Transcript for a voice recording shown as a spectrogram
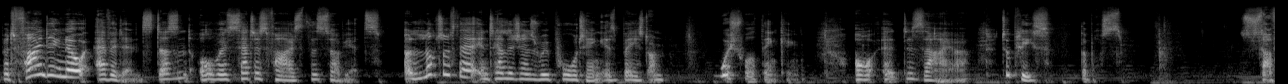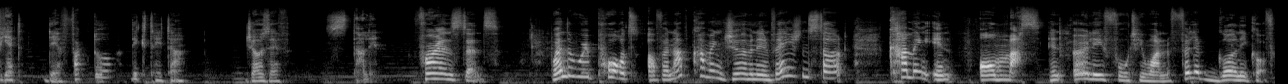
But finding no evidence doesn't always satisfy the Soviets. A lot of their intelligence reporting is based on wishful thinking or a desire to please the boss. Soviet de facto dictator Joseph Stalin. For instance, when the reports of an upcoming German invasion start coming in en masse in early 41, Philip Golikov,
